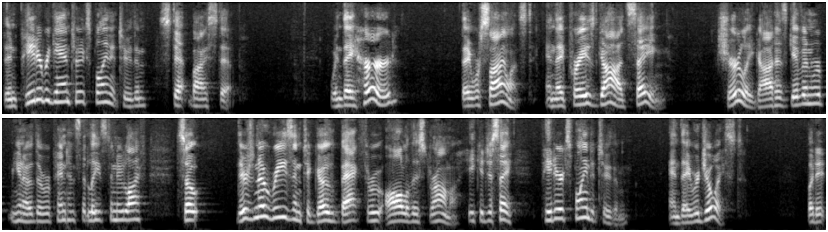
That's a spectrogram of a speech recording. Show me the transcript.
Then Peter began to explain it to them step by step. When they heard, they were silenced, and they praised God, saying, Surely God has given you know the repentance that leads to new life. So there's no reason to go back through all of this drama. He could just say, Peter explained it to them, and they rejoiced but it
